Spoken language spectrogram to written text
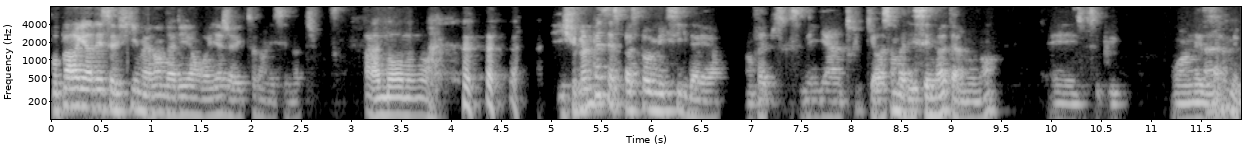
faut pas regarder ce film avant d'aller en voyage avec toi dans les cénotes. Ah non non non. je sais même pas si ça se passe pas au Mexique d'ailleurs en fait, parce qu'il y a un truc qui ressemble à des cénotes à un moment, et je sais plus, ou en Asie, ah. mais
